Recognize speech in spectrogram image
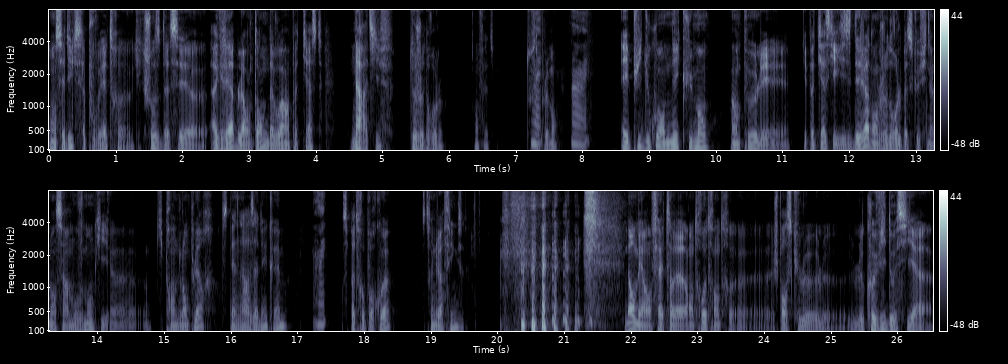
on s'est dit que ça pouvait être euh, quelque chose d'assez euh, agréable à entendre d'avoir un podcast narratif de jeu de rôle, en fait, tout Ouais. simplement. Ah ouais. Et puis du coup, en écumant un peu les, les podcasts qui existent déjà dans le jeu de rôle, parce que finalement c'est un mouvement qui, euh, qui prend de l'ampleur ces dernières années quand même. Ouais. On sait pas trop pourquoi. Stranger Things. non, mais en fait, euh, entre autres, entre, euh, je pense que le, le, le Covid aussi a,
